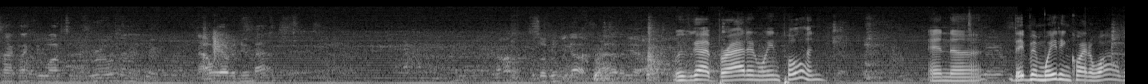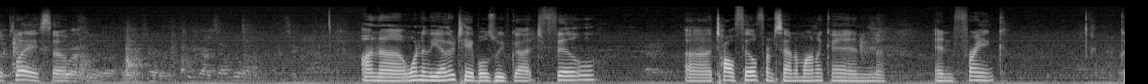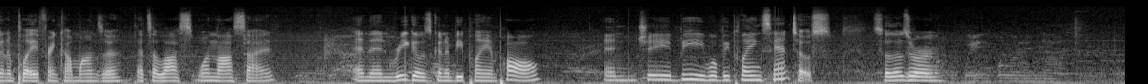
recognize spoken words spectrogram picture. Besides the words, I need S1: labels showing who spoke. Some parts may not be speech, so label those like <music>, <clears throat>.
S1: Just act like you walked in the room, and now we have a new match. So who we got, Brad?
S2: We've got Brad and Wayne Pullen, and uh, they've been waiting quite a while to play. So on uh, one of the other tables, we've got Phil, uh, Tall Phil from Santa Monica, and and Frank gonna play Frank Almanza. That's a loss, one lost side, and then Rigo's gonna be playing Paul, and JB will be playing Santos. So those are
S1: Wayne. Uh,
